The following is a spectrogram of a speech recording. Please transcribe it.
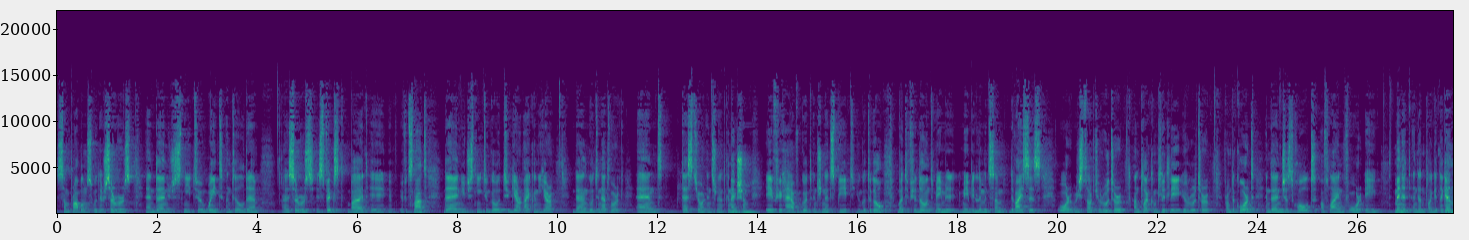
some problems with their servers and then you just need to wait until the uh, servers is fixed but if, if it's not then you just need to go to gear icon here then go to network and test your internet connection. If you have good internet speed, you're good to go. But if you don't, maybe, maybe limit some devices or restart your router, unplug completely your router from the cord, and then just hold offline for a minute and then plug it again.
